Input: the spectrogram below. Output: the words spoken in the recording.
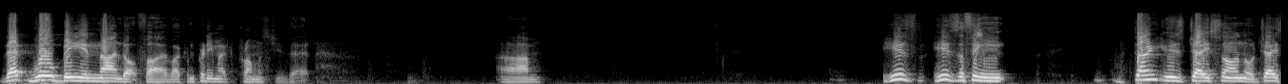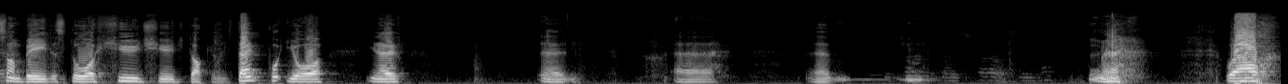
That will be in 9.5. I can pretty much promise you that. Um, here's, here's the thing. Don't use JSON or JSONB to store huge, huge documents. Don't put your, you know, uh, uh, uh, well,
